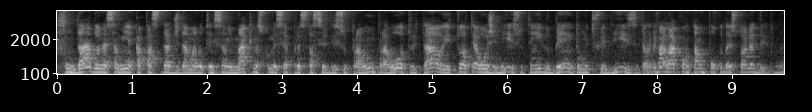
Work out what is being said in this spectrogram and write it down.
fundado nessa minha capacidade de dar manutenção em máquinas, comecei a prestar serviço para um, para outro e tal, e estou até hoje nisso, tenho ido bem, estou muito feliz. Então, ele vai lá contar um pouco da história dele. Né?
